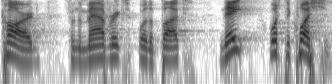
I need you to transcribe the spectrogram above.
card from the Mavericks or the Bucks. Nate, what's the question?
